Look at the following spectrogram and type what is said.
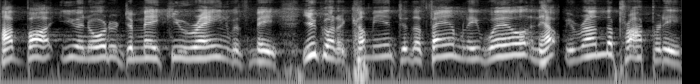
I bought you in order to make you reign with me. You're going to come into the family well and help me run the property.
